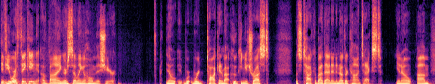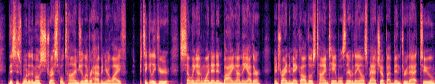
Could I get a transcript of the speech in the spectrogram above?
if you are thinking of buying or selling a home this year, you know, we're, we're talking about who can you trust. Let's talk about that in another context. You know, um, this is one of the most stressful times you'll ever have in your life, particularly if you're selling on one end and buying on the other and trying to make all those timetables and everything else match up. I've been through that too.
